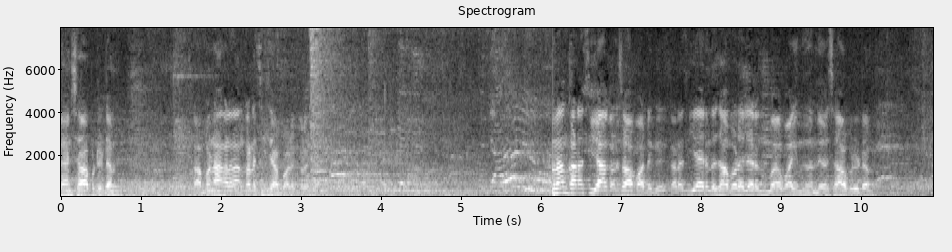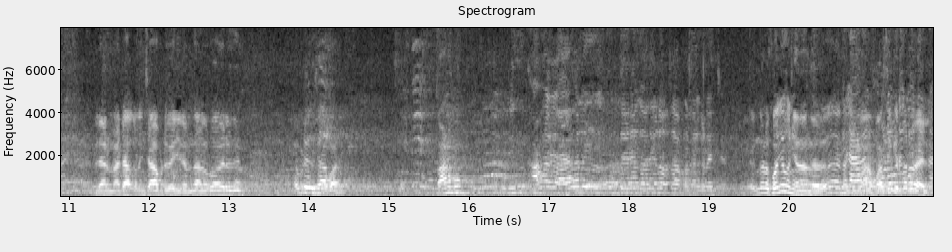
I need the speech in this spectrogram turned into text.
நான் சாப்பிட்டுட்டேன் அப்போ நாங்கள் தான் கடைசி சாப்பாடு கடைசி. தான் கடைசியாக கடை சாப்பாட்டுக்கு. கடைசியாக இருந்த சாப்பாடு எல்லாருக்கும் பகிர்ந்து தந்து சாப்பிட்டுட்டோம் எல்லாரும் மேட்டாக்களும் சாப்பிட்டு வெளியிடம் தான் ரூபா வருது. எப்படி இருக்கு சாப்பாடு? காணுமோ அவங்க கொஞ்சம் கொஞ்சம் தான் இருந்தது. ஆனா பசிக்க பரவாயில்ல.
